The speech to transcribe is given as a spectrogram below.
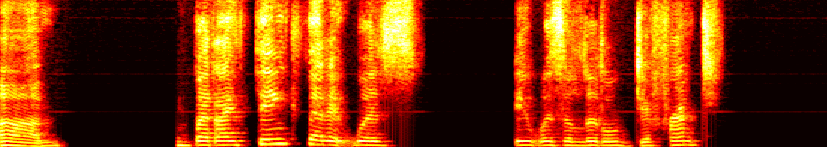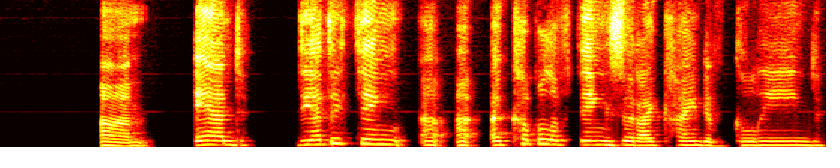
Um, but I think that it was it was a little different. Um, and the other thing, uh, a couple of things that I kind of gleaned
